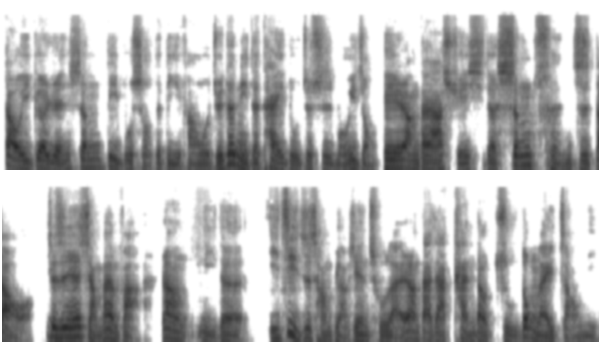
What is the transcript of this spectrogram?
到一个人生地不熟的地方，我觉得你的态度就是某一种可以让大家学习的生存之道哦，就是你要想办法让你的。一技之长表现出来，让大家看到，主动来找你，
